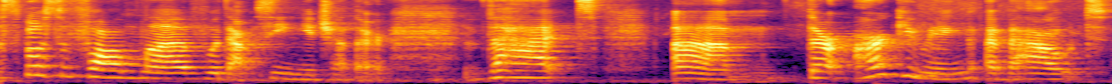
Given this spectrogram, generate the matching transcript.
supposed to fall in love without seeing each other. That um, they're arguing about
